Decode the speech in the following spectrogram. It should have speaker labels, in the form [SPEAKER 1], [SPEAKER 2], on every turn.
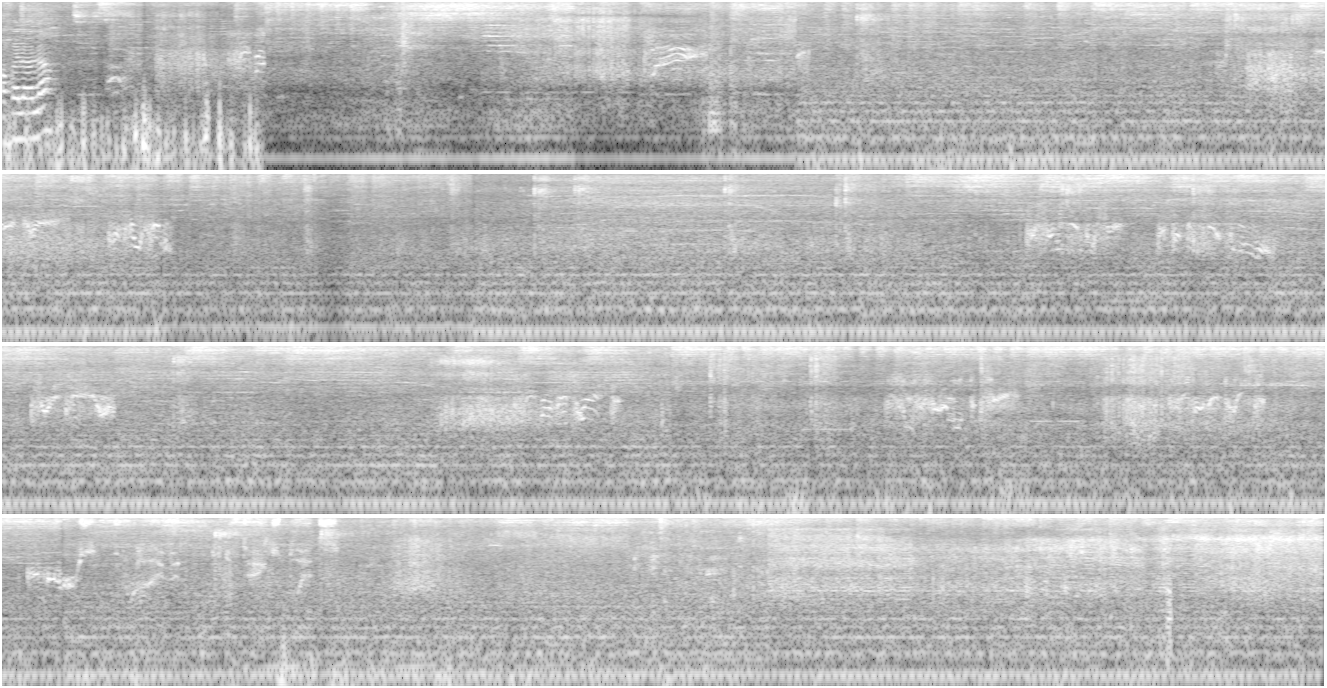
[SPEAKER 1] Kakilala? Kilala?
[SPEAKER 2] Arrive in Wolf Tanks Blitz.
